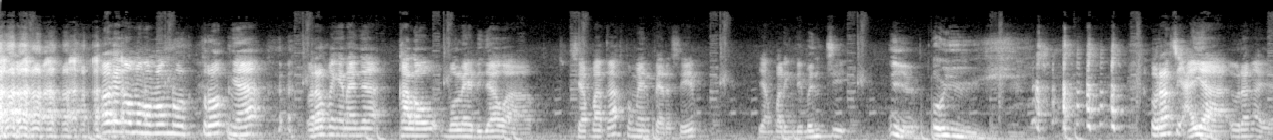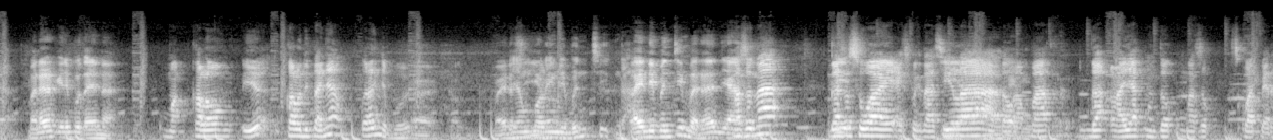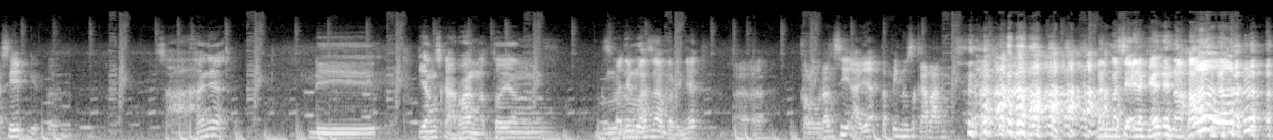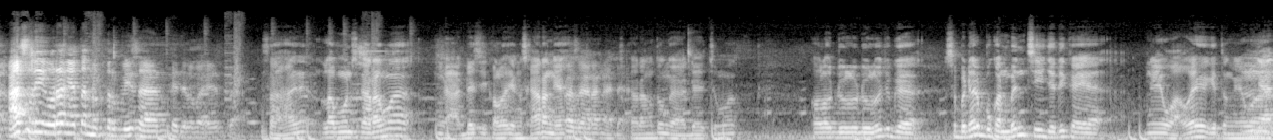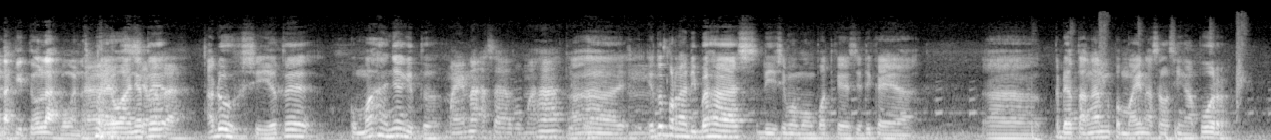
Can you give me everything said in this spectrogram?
Oke ngomong-ngomong nutrutnya, orang pengen nanya kalau boleh dijawab, siapakah pemain Persib yang paling dibenci? Iya. Uih. Orang sih ayah, orang ayah. Mana yang nyebut enak? Ma- kalau iya, kalau ditanya orang nyebut. yang paling dibenci nggak Lain dibenci beneran ya. Maksudnya nggak Iya. sesuai ekspektasi Iya, lah atau kayak apa, nggak layak untuk masuk skuad Persib gitu. sahanya di yang sekarang atau yang dulu sepanjang masa barunya Eh, kalau orang sih ayah tapi nu sekarang. dan masih ayah kene nah. Asli orang eta nu terpisan ke jelema eta. sahanya lamun sekarang mah nggak ada sih kalau yang sekarang ya Oh, sekarang ada. sekarang tuh nggak ada cuma kalau dulu dulu juga sebenarnya bukan benci jadi kayak ngewa weh gitu ngewa Ya tak gitulah bukan. Nah, ngewanya teh dah? aduh si ieu teh kumahanya gitu Mainna asa kumaha gitu. Ah, Hmm. itu pernah dibahas di si Momong Podcast jadi kayak eh, kedatangan pemain asal Singapura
